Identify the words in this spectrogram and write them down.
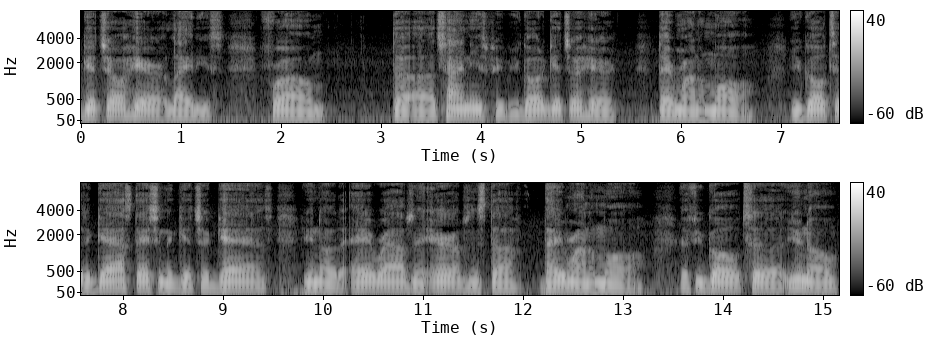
get your hair, ladies, from the uh, Chinese people, you go to get your hair, they run a mall. You go to the gas station to get your gas, you know, the Arabs and Arabs and stuff, they run a mall. If you go to, you know,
